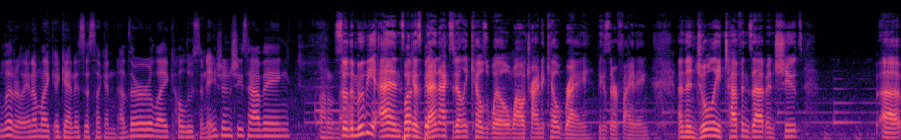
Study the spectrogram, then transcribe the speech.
Literally, and I'm like, again, is this like another like hallucination she's having? I don't know. So the movie ends But because ba- Ben accidentally kills Will while trying to kill Ray because they're fighting, and then Julie toughens up and shoots. Uh,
